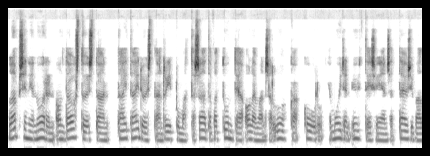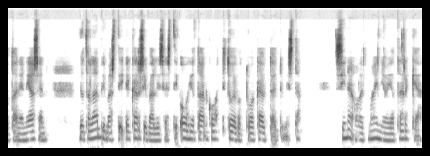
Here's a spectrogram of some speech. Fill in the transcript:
Lapsen ja nuoren on taustoistaan tai taidoistaan riippumatta saatava tuntea olevansa luokka, koulu ja muiden yhteisöjensä täysivaltainen jäsen, jota lämpimästi ja kärsivällisesti ohjataan kohti toivottua käyttäytymistä. Sinä olet mainio ja tärkeä.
